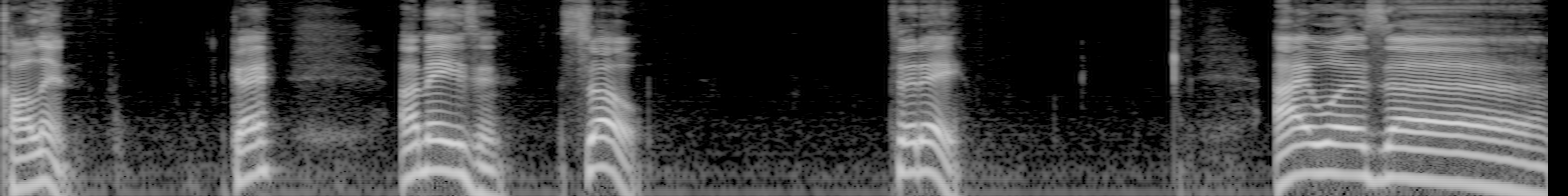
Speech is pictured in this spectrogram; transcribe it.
call in. Okay? Amazing. So, today I was uh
